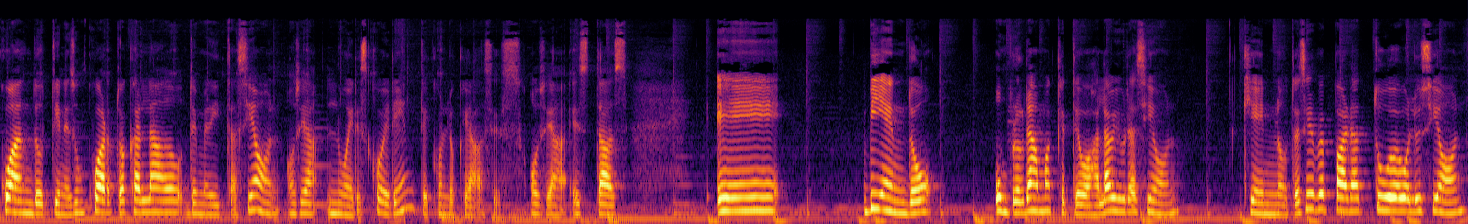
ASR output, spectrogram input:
cuando tienes un cuarto acá al lado de meditación? O sea, no eres coherente con lo que haces. O sea, estás eh, viendo un programa que te baja la vibración, que no te sirve para tu evolución,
